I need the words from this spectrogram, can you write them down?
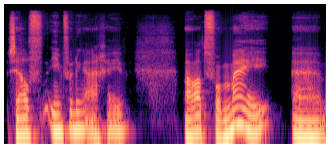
zelf invulling aan geven. Maar wat voor mij ehm,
